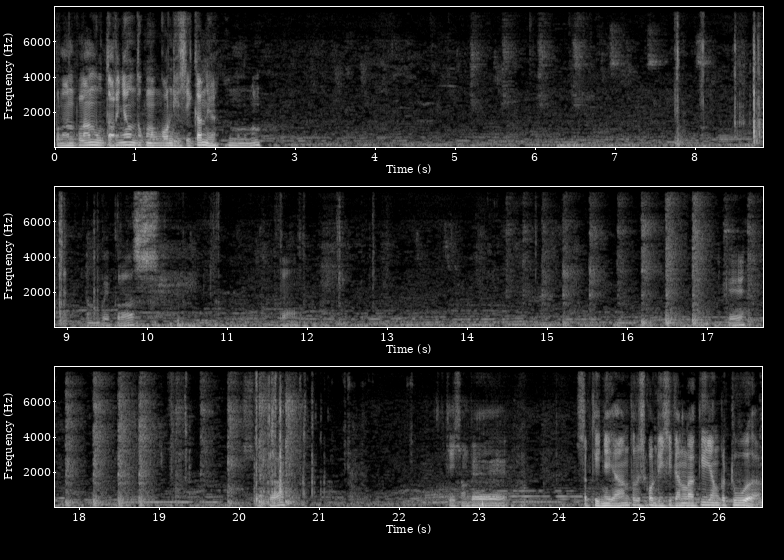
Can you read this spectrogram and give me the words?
Pelan-pelan mutarnya untuk mengkondisikan ya teman-teman segini ya. Terus kondisikan lagi yang kedua.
